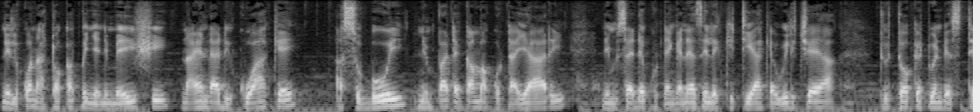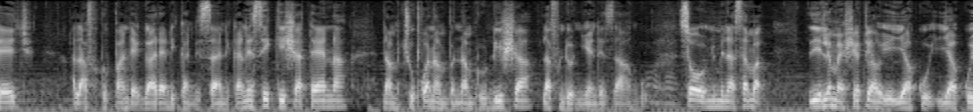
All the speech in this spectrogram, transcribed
nilikuwa natoka penye nimeishi naenda hadi kwake. Asubuhi nimpate kama ko tayari nimsaidie kutengeneza ile kiti yake ya wheelchair tutoke tuende stage alafu tupande gari hadi kanisani. Kanisa ikiisha tena namchukua namrudisha alafu ndio niende zangu. So mimi nasema ile maisha yetu ya, ya, ku, ya, ku,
